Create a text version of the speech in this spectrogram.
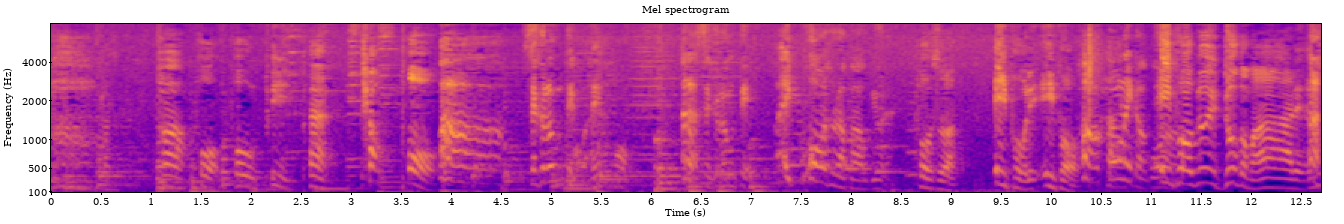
ဟာ ဖို့ဖုံဖီဖန်ဖြောက်ဖို့အာစကလုံးတင်ပါလေပေါ့အဲ့ဒါစကလုံးတင်အဲ့ပေါ်ဆိုတာဘာကိုပြောတာဖို့ဆိုတာအိတ်ဖို့လေအိတ်ဖို့ဟာကောင်းလိုက်တော့ကွာအိတ်ဖို့ပြောရင်တို့ပမာတဲ့အခု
